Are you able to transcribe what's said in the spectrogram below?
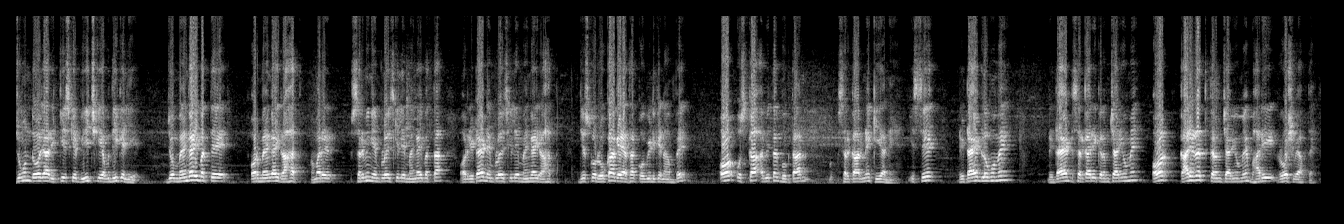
जून 2021 के बीच की अवधि के लिए जो महँगाई भत्ते और महँगाई राहत, हमारे सर्विंग एम्प्लॉयज़ के लिए महँगाई भत्ता और रिटायर्ड एम्प्लॉयज़ के लिए महँगाई राहत, जिसको रोका गया था कोविड के नाम पे, और उसका अभी तक भुगतान सरकार ने किया नहीं। है इससे रिटायर्ड लोगों में रिटायर्ड सरकारी कर्मचारियों में और कार्यरत कर्मचारियों में भारी रोष व्याप्त है।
